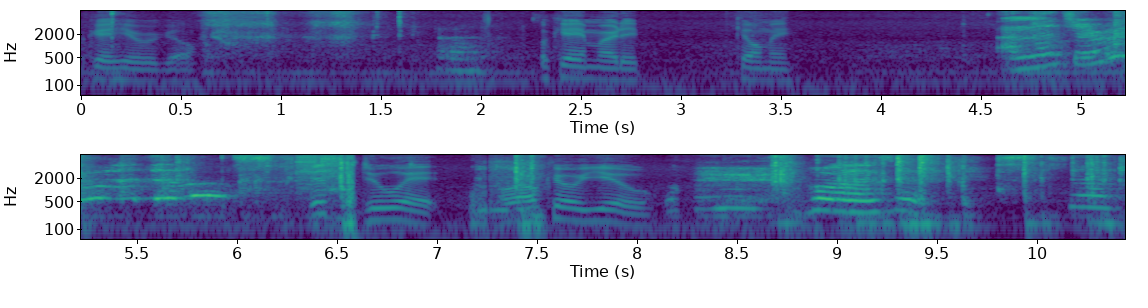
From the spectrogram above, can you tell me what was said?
Okay, here we go. Uh, Okay, I'm ready. Kill me. I'm not sure what this. Just do it, or I'll kill you. Hold on sec.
